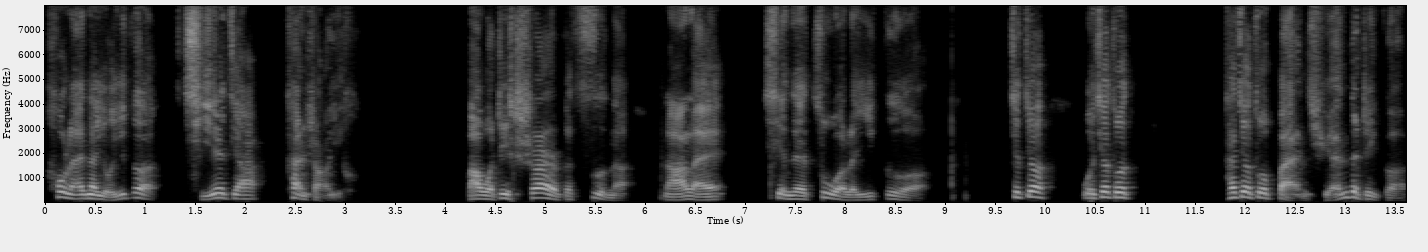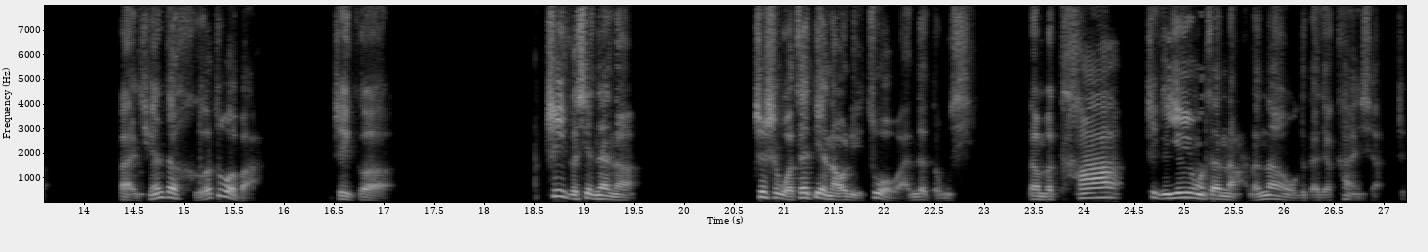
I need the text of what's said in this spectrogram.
后来呢，有一个企业家看上以后。把我这十二个字呢拿来，现在做了一个，这叫我叫做，它叫做版权的这个版权的合作吧，这个这个现在呢，这是我在电脑里做完的东西。那么它这个应用在哪儿了呢？我给大家看一下，这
